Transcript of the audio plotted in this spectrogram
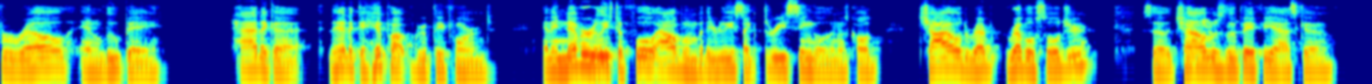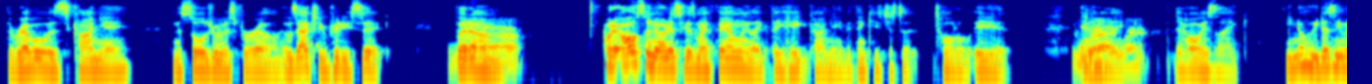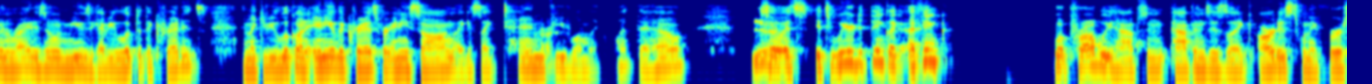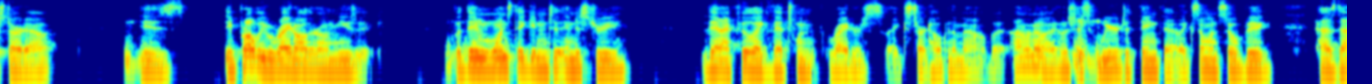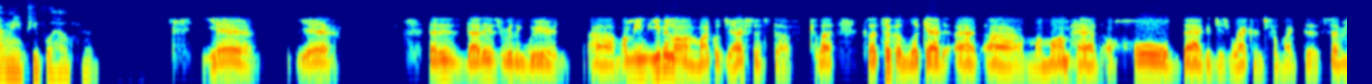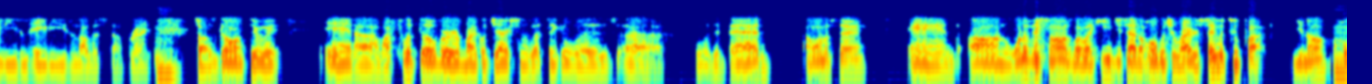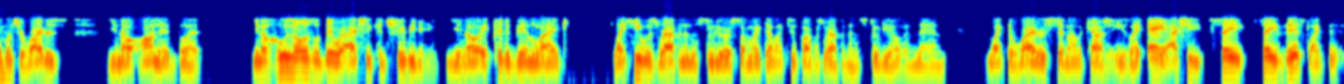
Pharrell, and Lupe had like a they had like a hip hop group they formed, and they never Hmm. released a full album, but they released like three singles, and it was called Child Reb- Rebel Soldier. So the child was Lupe Fiasco, the rebel was Kanye, and the soldier was Pharrell. It was actually pretty sick. But, um, What I also noticed because my family like they hate Kanye, they think he's just a total idiot. and they're right, like- right. they're always like, you know, he doesn't even write his own music. Have you looked at the credits? And like, if you look on any of the credits for any song, like it's like ten Right. people. I'm like, what the hell? Yeah. So it's it's weird to think. Like, I think what probably happens happens is like artists when they first start out Mhm, is they probably write all their own music, but then once they get into the industry, then I feel like that's when writers like start helping them out. But I don't know. It was just Mhm. weird to think that like someone so big has that many people helping him. Yeah, yeah. That is that is really weird. Um, I mean, even on Michael Jackson stuff, because I because I took a look at at uh, my mom had a whole bag of just records from like the 70s and 80s and all that stuff, right? Mhm. So I was going through it, and um, I flipped over Michael Jackson's. I think it was uh, what was it, Bad? I want to say. And on one of his songs, like he just had a whole bunch of writers. Same with Tupac, you know, a whole Mhm. bunch of writers, you know, on it. But you know, who knows what they were actually contributing? You know, it could have been like like he was rapping in the studio or something like that. Like Tupac was rapping in the studio, and then like the writer's sitting on the couch, and he's like, "Hey, actually, say say this like this."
